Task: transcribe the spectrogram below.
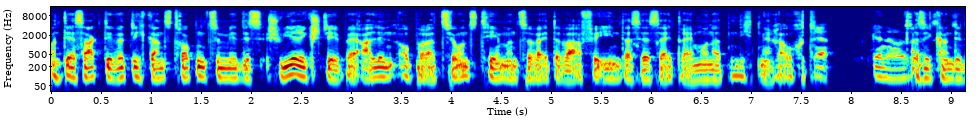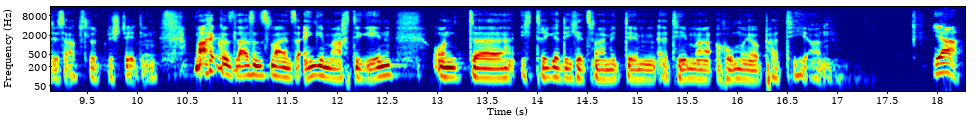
und der sagte wirklich ganz trocken zu mir, das Schwierigste bei allen Operationsthemen und so weiter war für ihn, dass er seit drei Monaten nicht mehr raucht. Ja. Genau. So also ich kann dir das absolut bestätigen. Markus, lass uns mal ins Eingemachte gehen und äh, ich trigger dich jetzt mal mit dem äh, Thema Homöopathie an. Ja,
